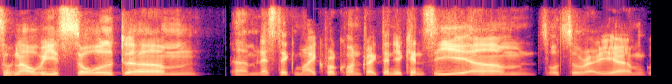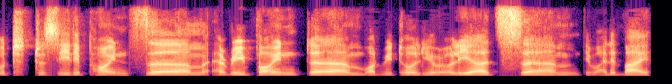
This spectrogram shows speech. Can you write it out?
So now we sold um, um, Nasdaq micro contract, and you can see um, it's also very um, good to see the points. Um, every point, um, what we told you earlier, it's um, divided by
